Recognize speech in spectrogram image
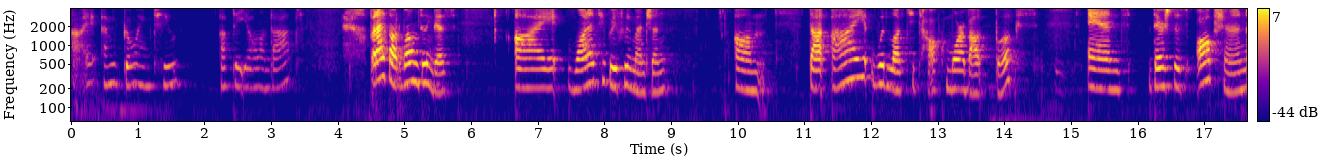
I am going to update y'all on that. But I thought while I'm doing this, I wanted to briefly mention um, that I would love to talk more about books. And there's this option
